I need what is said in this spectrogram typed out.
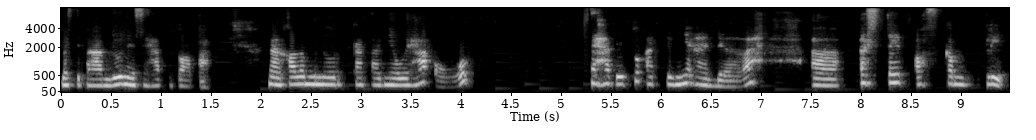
mesti paham dulu nih sehat itu apa. Nah, kalau menurut katanya WHO, sehat itu artinya adalah uh, a state of complete.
